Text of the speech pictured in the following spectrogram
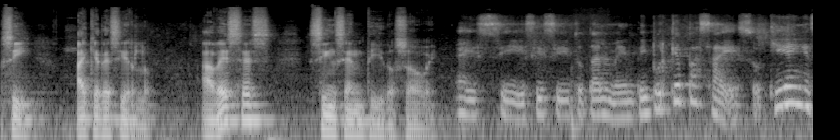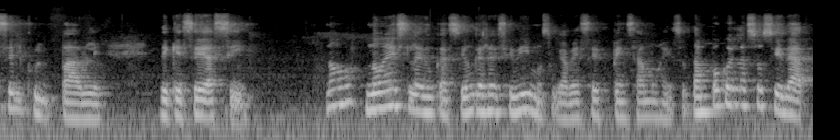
sí, hay que decirlo, a veces sin sentido, Zoe. Ay, sí, sí, sí, totalmente. ¿Y por qué pasa eso? ¿Quién es el culpable de que sea así? No, no es la educación que recibimos, que a veces pensamos eso. Tampoco es la sociedad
